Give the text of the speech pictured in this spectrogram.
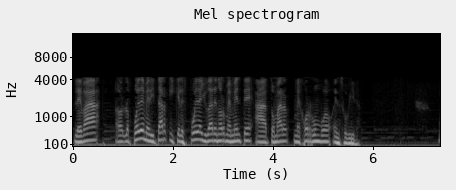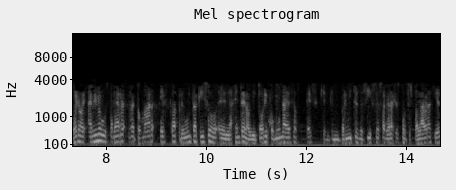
le va, lo puede meditar y que les puede ayudar enormemente a tomar mejor rumbo en su vida. Bueno, a mí me gustaría retomar esta pregunta que hizo eh, la gente del auditorio como una de esas es que, me permites decir, César, gracias por tus palabras, y es,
